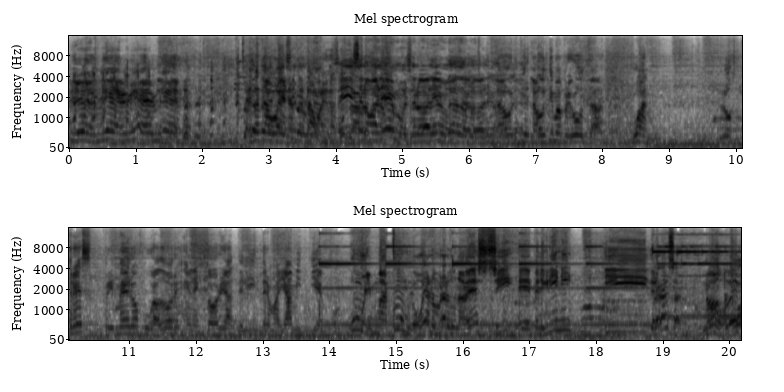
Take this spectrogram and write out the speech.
Bien, bien, bien, bien. Esa está buena, esa está buena. Sí, se lo valemos, se lo valemos. La, la última pregunta. Juan, los tres primeros jugadores en la historia del Inter Miami, tiempo. Uy, Macum, lo voy a nombrar de una vez, sí. eh, Pellegrini y. ¿De la Garza? No. eh, Oh.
